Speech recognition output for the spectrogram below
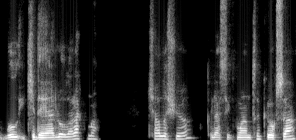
bu iki değerli olarak mı çalışıyor klasik mantık yoksa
